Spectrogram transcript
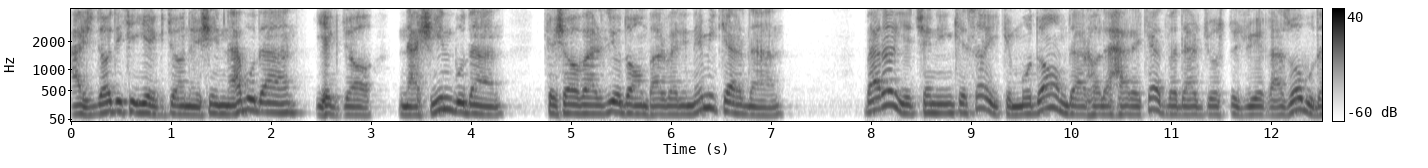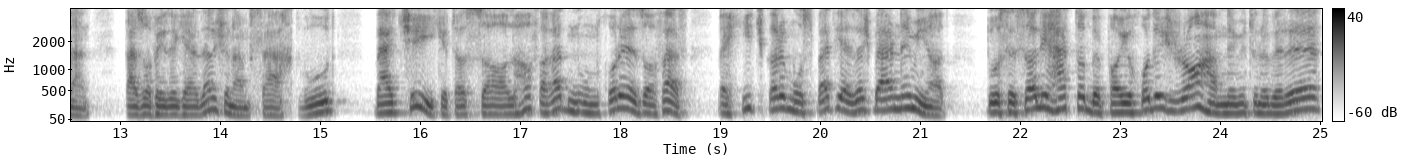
اجدادی که یک جا نشین نبودن یک جا نشین بودن کشاورزی و دامپروری نمی‌کردن. برای چنین کسایی که مدام در حال حرکت و در جستجوی غذا بودن غذا پیدا کردنشون هم سخت بود. بچه ای که تا سالها فقط نونخور اضافه است و هیچ کار مثبتی ازش بر نمیاد. دو سه سالی حتی به پای خودش راه هم نمی‌تونه بره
